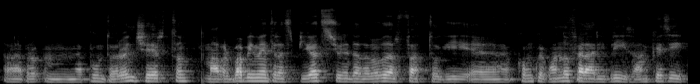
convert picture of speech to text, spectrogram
pro, um, appunto ero incerto, ma probabilmente la spiegazione è data proprio dal fatto che eh, comunque quando fai la ripresa, anche se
